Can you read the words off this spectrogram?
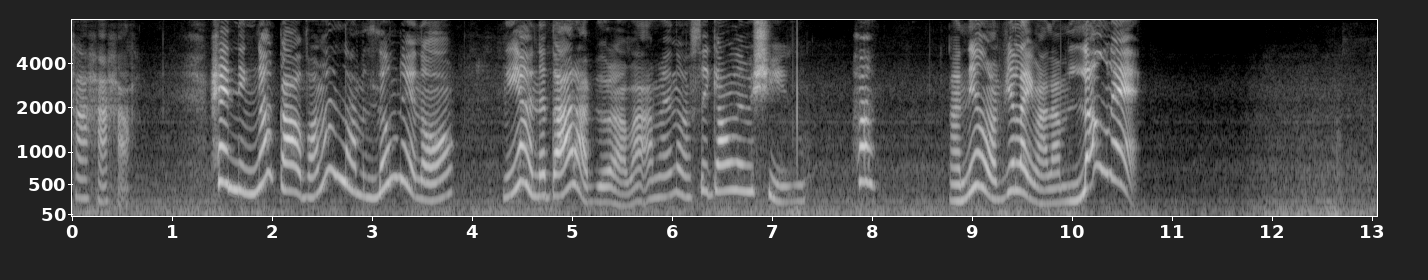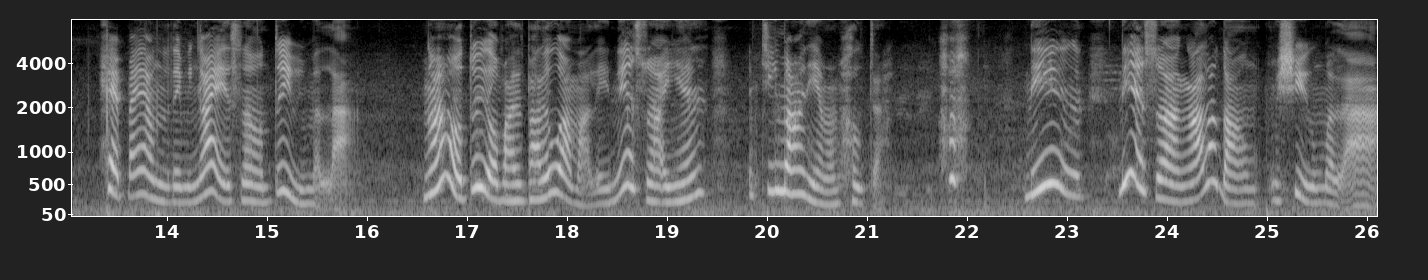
ဟာဟာဟာဟဲ့နင်ငါကောင်ဘာမှလာမလုံးနဲ့နော်နင်ကနဲ့သားတာပြောတာပါအမှန်တော့စိတ်ကောင်းလည်းမရှိဘူး ဟာငါနင့်ကိုပြစ်လိုက်ပါလားမလုံးနဲ့ဟဲ့ပန်းရောင်နေတယ်မငါရဲ့စွမ်းကိုသိပြီမလားငါ့ကိုတွေ့ရောဘာဘာလို့ရမှာလဲနင့်စွမ်းအရင်အကြီးမားနေရမှာမဟုတ်တာဟာနင်းနင့်ရဲ့စွမ်းငါတော့တောင်မရှိဘူးမလား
